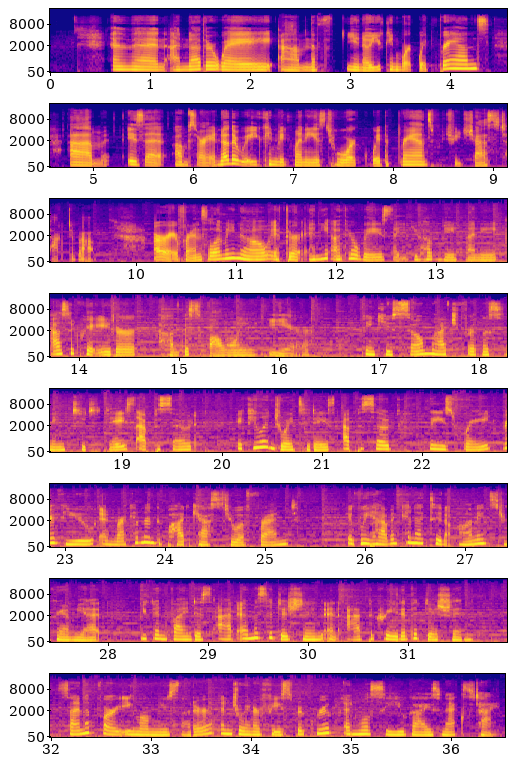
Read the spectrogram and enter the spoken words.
And then another way um, the, you know you can work with brands um, is a i'm sorry another way you can make money is to work with brands which we just talked about. All right, friends, let me know if there are any other ways that you have made money as a creator um, this following year. Thank you so much for listening to today's episode. If you enjoyed today's episode, please rate, review, and recommend the podcast to a friend. If we haven't connected on Instagram yet, you can find us at Emma's Edition and at The Creative Edition. Sign up for our email newsletter and join our Facebook group, and we'll see you guys next time.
